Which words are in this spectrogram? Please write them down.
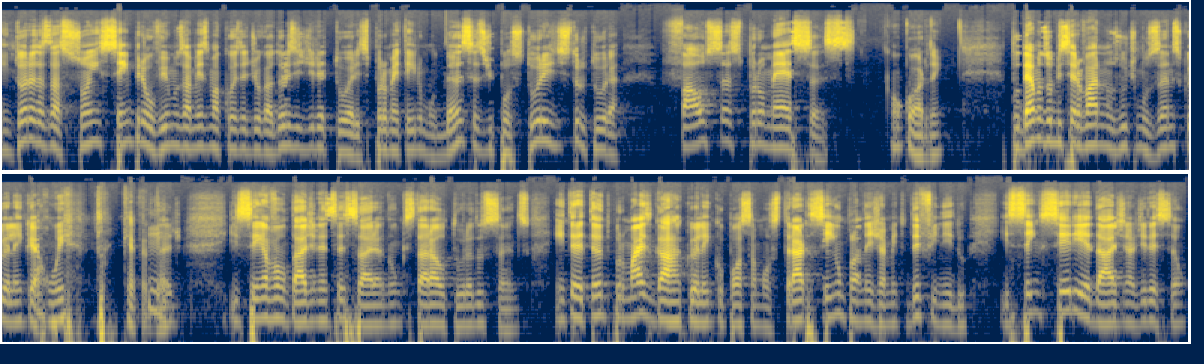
Em todas as ações, sempre ouvimos a mesma coisa de jogadores e diretores, prometendo mudanças de postura e de estrutura. Falsas promessas. Concordo, hein? Pudemos observar nos últimos anos que o elenco é ruim, que é verdade, e sem a vontade necessária nunca estará à altura do Santos. Entretanto, por mais garra que o elenco possa mostrar, sem um planejamento definido e sem seriedade na direção,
